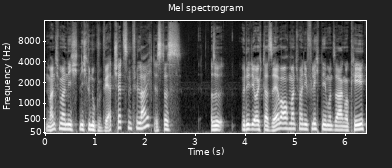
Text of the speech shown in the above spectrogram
manchmal nicht, nicht genug wertschätzen vielleicht. Ist das, also würdet ihr euch da selber auch manchmal in die Pflicht nehmen und sagen, okay,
